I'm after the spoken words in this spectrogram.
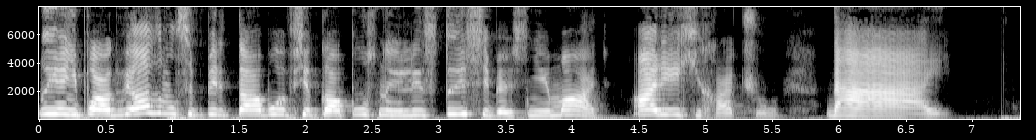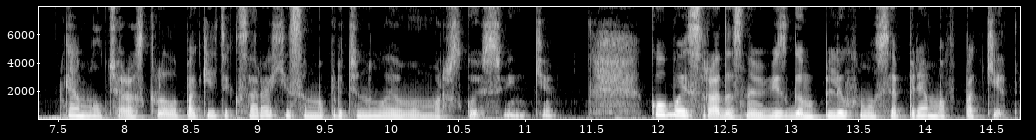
Но я не подвязывался перед тобой все капустные листы себя снимать. Орехи хочу. Дай!» Я молча раскрыла пакетик с арахисом и протянула его морской свинке. Кобай с радостным визгом плюхнулся прямо в пакет,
